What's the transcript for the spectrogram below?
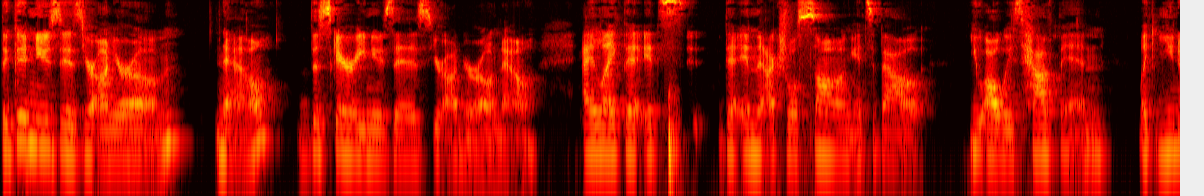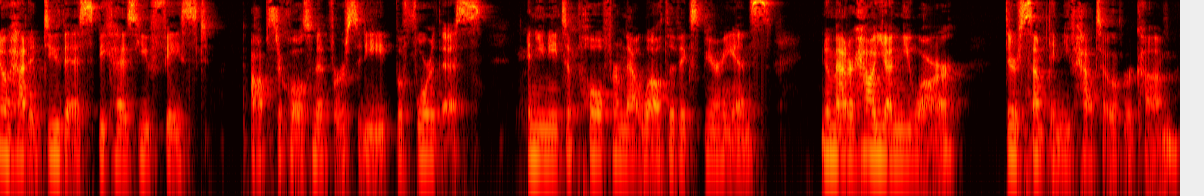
the good news is you're on your own now the scary news is you're on your own now. I like that it's that in the actual song, it's about you always have been like you know how to do this because you faced obstacles and adversity before this. And you need to pull from that wealth of experience, no matter how young you are, there's something you've had to overcome.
